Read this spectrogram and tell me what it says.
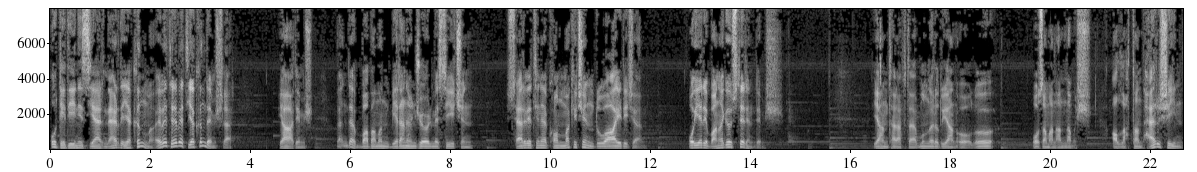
o dediğiniz yer nerede yakın mı? Evet evet yakın demişler. Ya demiş, ben de babamın bir an önce ölmesi için, servetine konmak için dua edeceğim. O yeri bana gösterin demiş. Yan tarafta bunları duyan oğlu, o zaman anlamış. Allah'tan her şeyin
